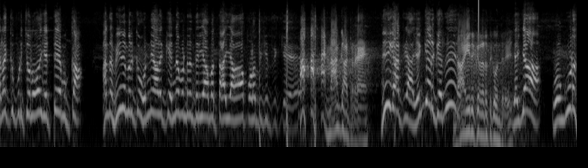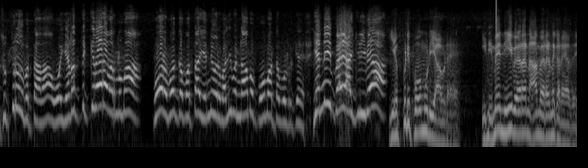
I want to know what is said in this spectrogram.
எனக்கு பிடிச்சதோ எட்டே முக்கா. அந்த மீதம் இருக்க ஒன்னே ஆளுக்கு என்ன பண்றேன்னு தெரியாம தாயா புலம்பிக்கிட்டு இருக்கேன் நான் காட்டுறேன். நீ காட்டியா எங்க இருக்குது நான் இருக்கிற இடத்துக்கு வந்துரு. ஐயா உன் கூட சுத்துறது பத்தாதா உன் இடத்துக்கு வேற வரணுமா? போற போக்க பார்த்தா என்ன ஒரு வழி பண்ணாம போக மாட்டேன் போல் இருக்கு. என்னையும் பேய் ஆக்கிறீவா எப்படி போக முடியும் அவட? இனிமே நீ வேற நான் வேறன்னு கிடையாது.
